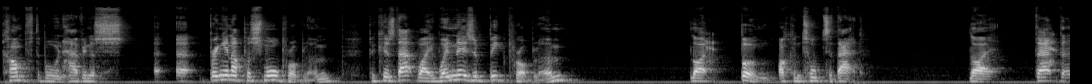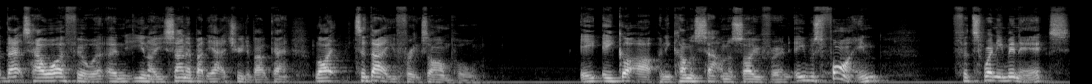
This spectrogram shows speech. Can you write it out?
comfortable in having a, uh, bringing up a small problem because that way, when there's a big problem, like boom, I can talk to dad. Like that, that that's how I feel. And you know, you're saying about the attitude about going like today, for example, he, he got up and he come and sat on the sofa and he was fine for 20 minutes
